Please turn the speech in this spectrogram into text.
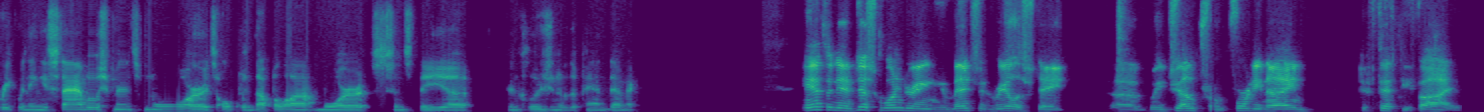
frequenting establishments more. It's opened up a lot more since the uh, conclusion of the pandemic. Anthony, I'm just wondering. You mentioned real estate. Uh, we jumped from 49 to 55.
